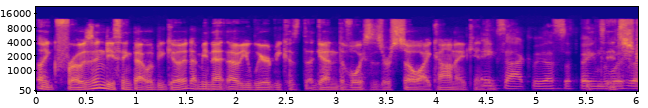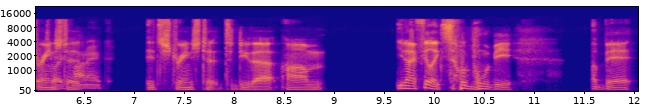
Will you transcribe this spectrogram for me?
like Frozen. Do you think that would be good? I mean, that that would be weird because again, the voices are so iconic and exactly that's the thing It's- the it's voices are too strange to- iconic it's strange to to do that. Um, you know, I feel like some of them would be a bit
